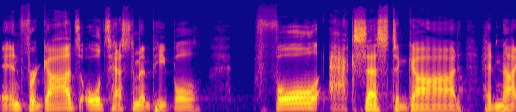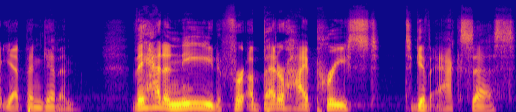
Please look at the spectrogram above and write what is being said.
And for God's Old Testament people, full access to God had not yet been given. They had a need for a better high priest to give access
